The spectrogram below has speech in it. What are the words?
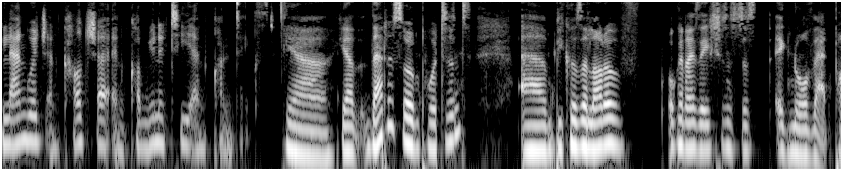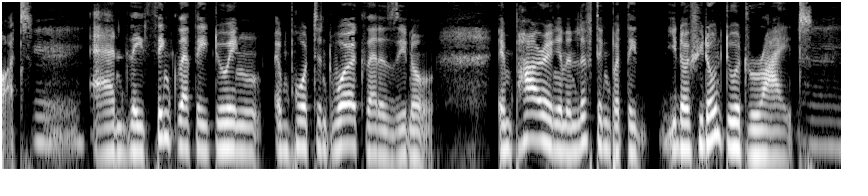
language and culture and community and context. Yeah. Yeah. That is so important. Um, because a lot of organizations just ignore that part mm. and they think that they're doing important work that is, you know, empowering and lifting, but they, you know, if you don't do it right, mm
